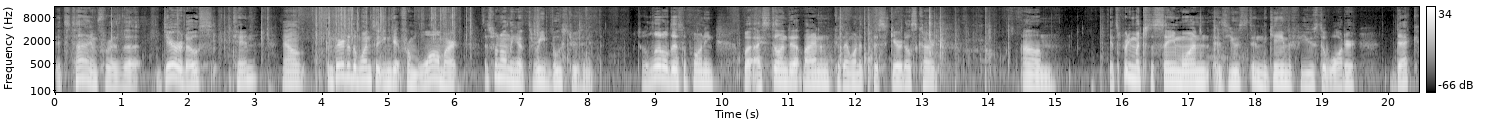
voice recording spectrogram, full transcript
it's time for the Gyarados tin. Now, compared to the ones that you can get from Walmart, this one only had three boosters in it. So a little disappointing, but I still ended up buying them because I wanted this Gyarados card. Um, it's pretty much the same one as used in the game if you use the water deck.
